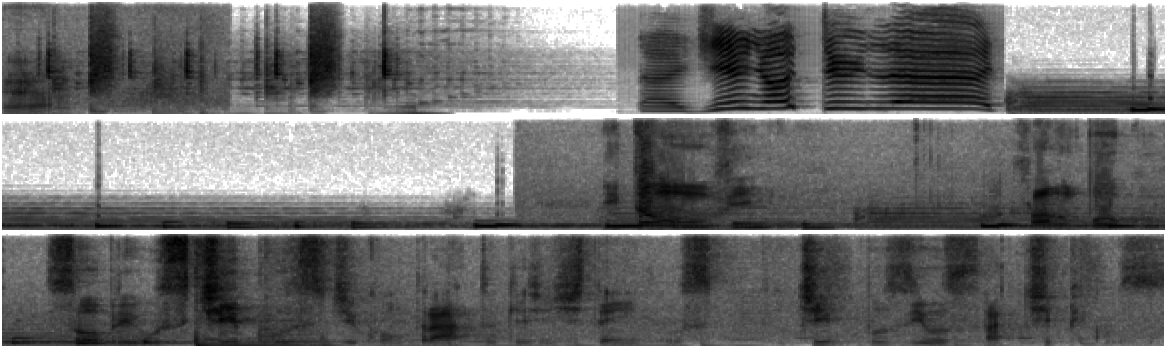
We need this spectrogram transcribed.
É. Então, Vi, Fala um pouco sobre os tipos de contrato que a gente tem, os tipos e os atípicos.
